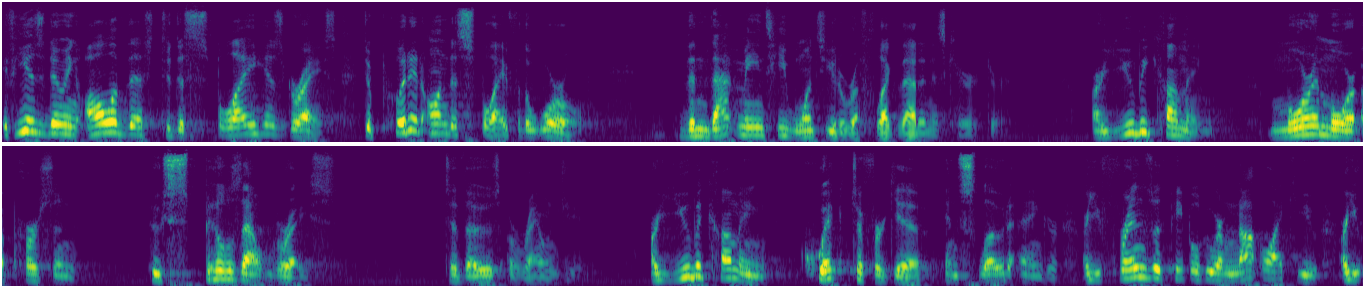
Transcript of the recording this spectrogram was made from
if he is doing all of this to display his grace, to put it on display for the world, then that means he wants you to reflect that in his character. Are you becoming more and more a person who spills out grace to those around you? Are you becoming quick to forgive and slow to anger? Are you friends with people who are not like you? Are you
